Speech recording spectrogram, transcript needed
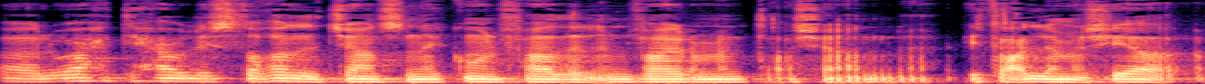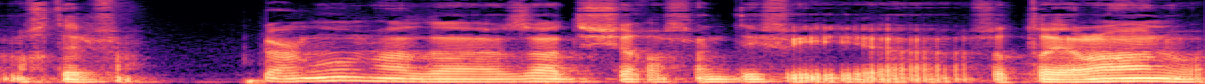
فالواحد يحاول يستغل ال chance إنه يكون في هذا ال environment عشان يتعلم أشياء مختلفة. بالعموم هذا زاد الشغف عندي في في الطيران و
